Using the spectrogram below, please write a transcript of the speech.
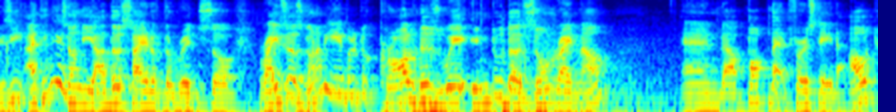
is he? I think he's on the other side of the ridge. So Riser is gonna be able to crawl his way into the zone right now, and uh, pop that first aid out.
